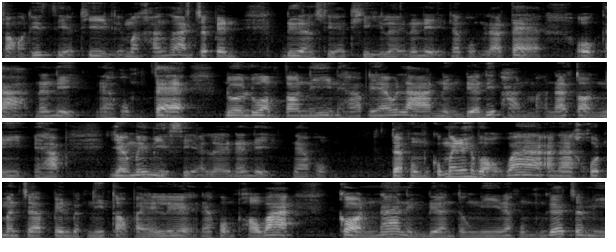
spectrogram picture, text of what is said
2 อาทิตย์เสียที หรือบางครั้งก็อาจจะเป็นเดือนเสียทีเลยนั่นเองนะผมแล้วแต่โอกาสนั่นเองนะครับผมแต่โดยรวมตอนนี้นะครับระยะเวลา 1 เดือนที่ผ่านมาณตอนนี้นะครับยังไม่มีเสียเลยนั่นเองนะครับผม แต่ผมก็ไม่ได้บอกว่าอนาคตมันจะเป็นแบบนี้ต่อไปเรื่อยๆนะผมเพราะว่าก่อนหน้า 1 เดือนตรงนี้นะผมก็จะมี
